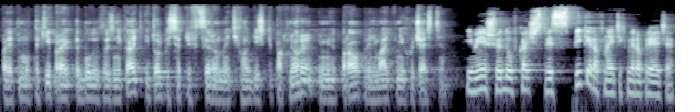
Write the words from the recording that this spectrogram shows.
поэтому такие проекты будут возникать, и только сертифицированные технологические партнеры имеют право принимать в них участие. Имеешь в виду в качестве спикеров на этих мероприятиях?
